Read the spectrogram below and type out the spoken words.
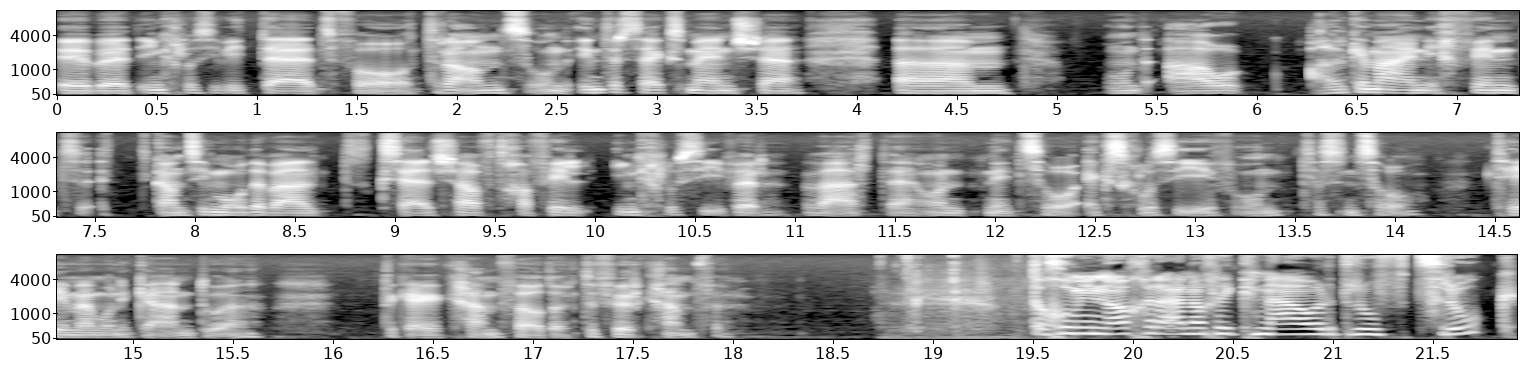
über die Inklusivität von Trans- und Intersex-Menschen ähm, und auch allgemein, ich finde, die ganze Modewelt, die Gesellschaft kann viel inklusiver werden und nicht so exklusiv und das sind so Themen, die ich gerne tue dagegen kämpfen oder dafür kämpfen. Da komme ich nachher auch noch ein bisschen genauer darauf zurück.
